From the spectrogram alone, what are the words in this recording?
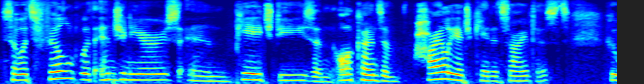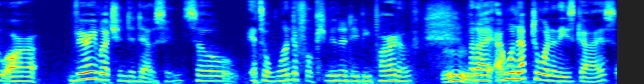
So it's filled with engineers and PhDs and all kinds of highly educated scientists who are very much into dowsing. So it's a wonderful community to be part of. But I, I went up to one of these guys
